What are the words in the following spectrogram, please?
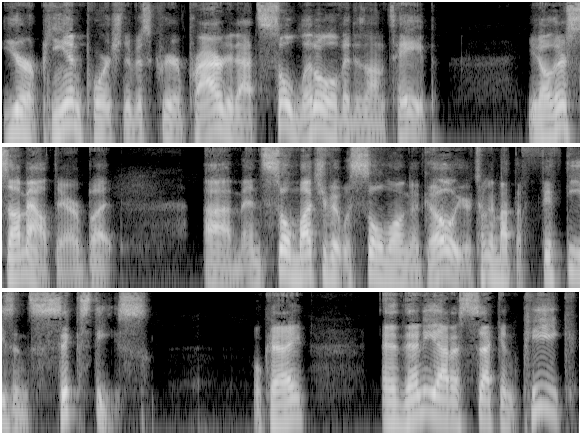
European portion of his career prior to that so little of it is on tape. You know there's some out there but um and so much of it was so long ago. You're talking about the 50s and 60s okay? And then he had a second peak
